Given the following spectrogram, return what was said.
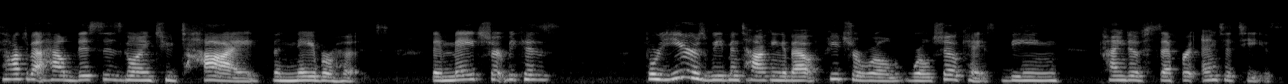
talked about how this is going to tie the neighborhoods. They made sure because for years we've been talking about Future World World Showcase being kind of separate entities,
